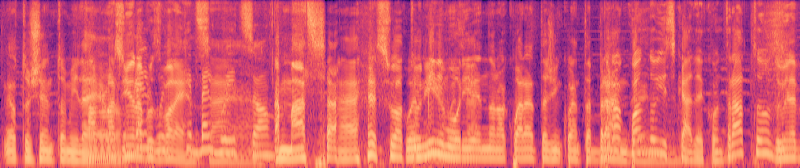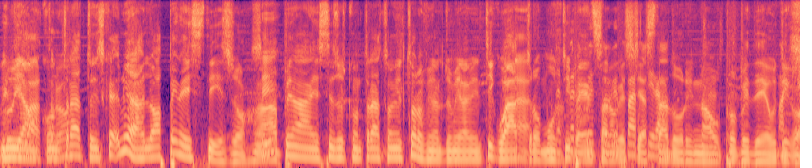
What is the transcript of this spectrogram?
e 800 mila euro. una signora Che bel gui- plusvalenza. che bel eh. guizzo. Ammazza. Eh, su Quel Torino, minimo rivendono a 40-50 Però brand. quando gli scade il contratto? 2024? Lui ha un contratto in sca- lui ha- l'ha appena esteso, Sì? ha appena esteso il contratto con il Toro fino al 2024. Eh. Molti per pensano che, che sia stato un rinnovo propedeutico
